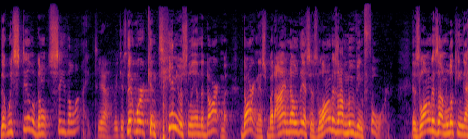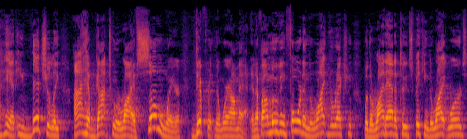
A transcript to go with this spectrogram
that we still don't see the light. Yeah, we just That we're continuously in the darkness. Darkness, but I know this: as long as I'm moving forward, as long as I'm looking ahead, eventually I have got to arrive somewhere different than where I'm at. And if I'm moving forward in the right direction with the right attitude, speaking the right words,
